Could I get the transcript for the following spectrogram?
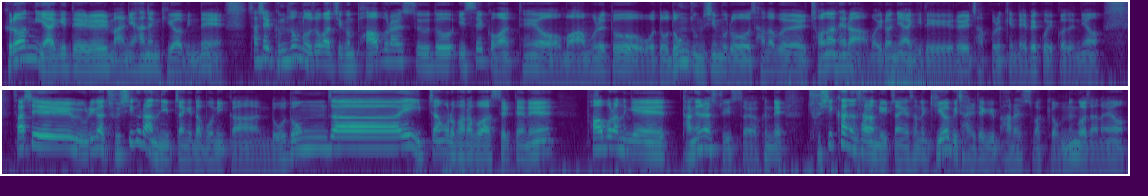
그런 이야기들을 많이 하는 기업인데 사실 금속 노조가 지금 파업을 할 수도 있을 것 같아요. 뭐 아무래도 뭐 노동 중심으로 산업을 전환해라 뭐 이런 이야기들을 자꾸 이렇게 내뱉고 있거든요. 사실 우리가 주식을 하는 입장이다 보니까 노동 노동자의 입장으로 바라보았을 때는 파업을 하는 게 당연할 수도 있어요. 근데 주식하는 사람들 입장에서는 기업이 잘 되길 바랄 수밖에 없는 거잖아요.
